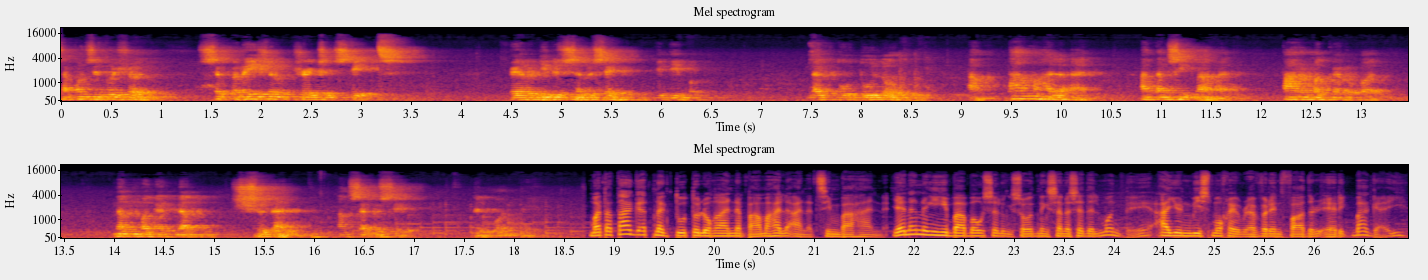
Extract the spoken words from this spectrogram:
sa Constitution, separation of church and state. Pero dito sa San Jose, hindi po. Nagtutulong ang pamahalaan at ang simbahan para magkaroon ng magandang syudad ang San Jose del Monte. Matatag at nagtutulungan na pamahalaan at simbahan. Yan ang nangingibabaw sa lungsod ng San Jose del Monte ayon mismo kay Reverend Father Eric Bagay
